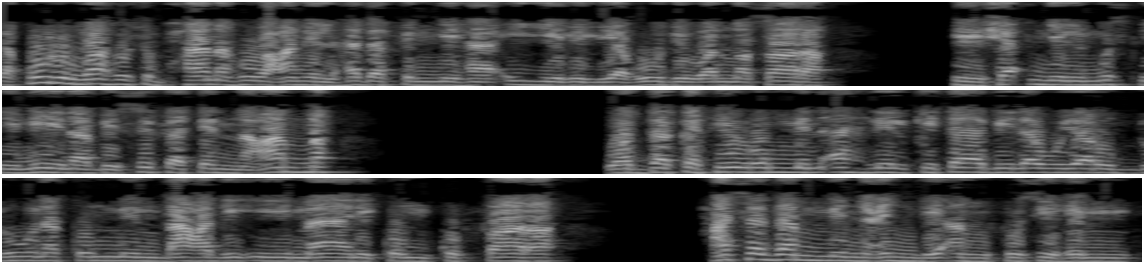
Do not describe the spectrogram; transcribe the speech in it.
يقول الله سبحانه عن الهدف النهائي لليهود والنصارى في شأن المسلمين بصفة عامة ود كثير من أهل الكتاب لو يردونكم من بعد إيمانكم كفارا حسدا من عند أنفسهم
